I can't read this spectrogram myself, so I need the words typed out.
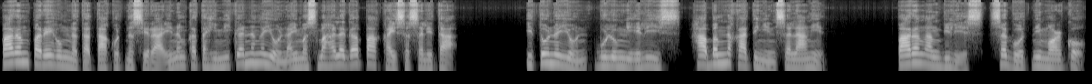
Parang parehong natatakot na sirain ang katahimikan na ngayon ay mas mahalaga pa kaysa salita. Ito na yun, bulong ni Elise, habang nakatingin sa langit. Parang ang bilis, sagot ni Marco.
